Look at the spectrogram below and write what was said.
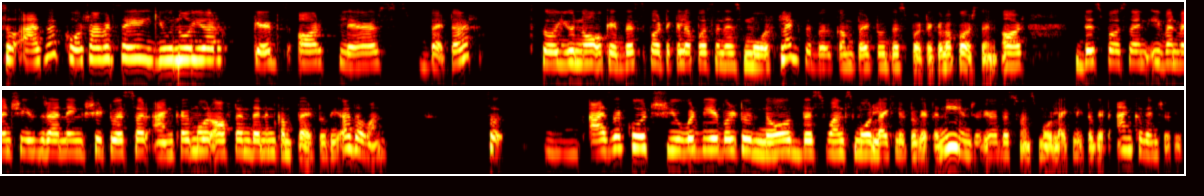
So, as a coach, I would say you know your kids or players better. So, you know, okay, this particular person is more flexible compared to this particular person, or this person, even when she's running, she twists her ankle more often than in compared to the other one. So, as a coach, you would be able to know this one's more likely to get a knee injury or this one's more likely to get ankle injury.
